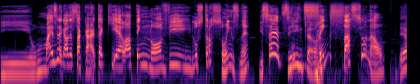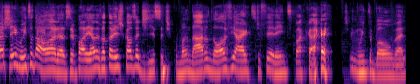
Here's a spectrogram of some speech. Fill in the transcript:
E o mais legal dessa carta é que ela tem nove ilustrações, né? Isso é Sim, então. sensacional. Eu achei muito da hora. Separei ela exatamente por causa disso. Tipo, mandaram nove artes diferentes pra carta. Muito bom, velho.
